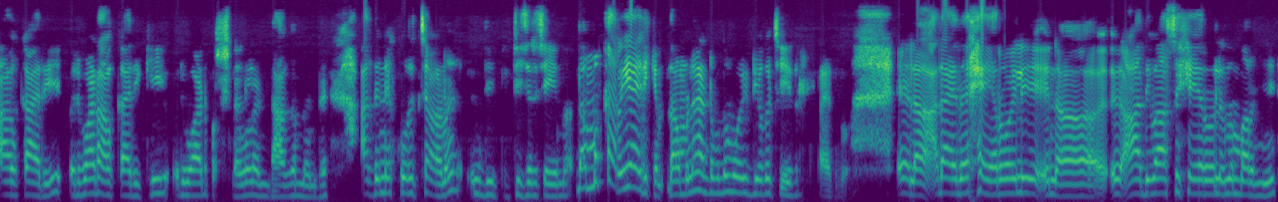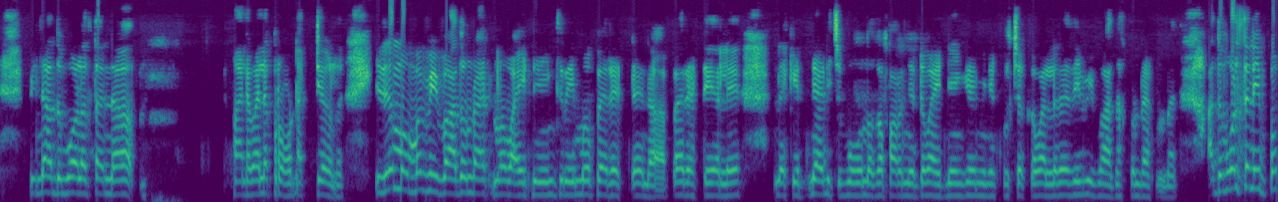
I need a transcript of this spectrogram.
ആൾക്കാർ ഒരുപാട് ആൾക്കാർക്ക് ഒരുപാട് പ്രശ്നങ്ങൾ ഉണ്ടാകുന്നുണ്ട്. അതിനെ കുറിച്ചാണ് ദീപ്തി ടീച്ചർ ചെയ്യുന്നത്. നമുക്കറിയായിരിക്കും. നമ്മൾ രണ്ടു മൂന്ന് വീഡിയോ ഒക്കെ ചെയ്തിട്ടുണ്ടായിരുന്നു. അതായത് hair oil Adivasi hair oil എന്നും പറഞ്ഞ്. പിന്നെ അതുപോലെ തന്നെ പല പല പ്രോഡക്റ്റുകൾ ഇതിനു മുമ്പ് വിവാദം ഉണ്ടായിട്ടുള്ള വൈറ്റനിങ് ക്രീം പെരട്ടി പെരട്ടിയൽ കിഡ്നി അടിച്ചു പോകുന്നൊക്കെ പറഞ്ഞിട്ട് വൈറ്റനിങ് ക്രീമിനെ കുറിച്ചൊക്കെ വളരെയധികം വിവാദമൊക്കെ ഉണ്ടായിട്ടുണ്ട്. അതുപോലെ തന്നെ ഇപ്പൊ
